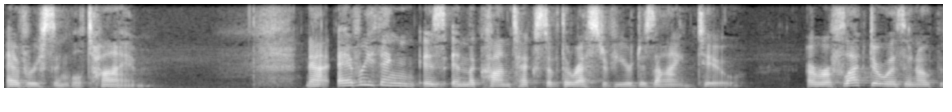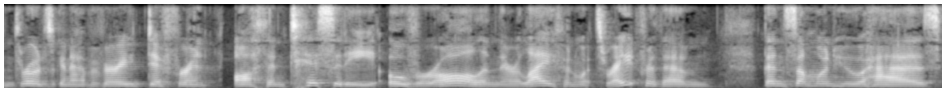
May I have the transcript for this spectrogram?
every single time. Now, everything is in the context of the rest of your design, too. A reflector with an open throat is going to have a very different authenticity overall in their life and what's right for them than someone who has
